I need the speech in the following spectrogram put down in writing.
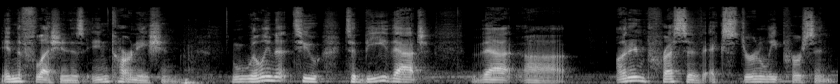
in the flesh in his incarnation, willing to to be that that uh, unimpressive externally person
